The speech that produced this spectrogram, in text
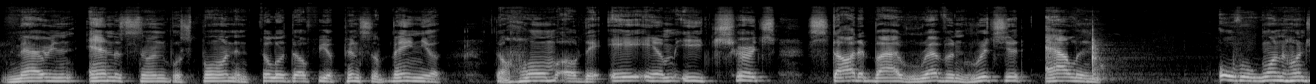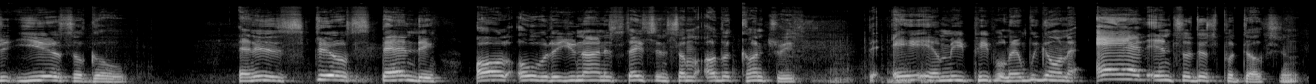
Marian Anderson was born in Philadelphia, Pennsylvania, the home of the AME Church started by Reverend Richard Allen over 100 years ago. And it is still standing all over the United States and some other countries the AME people, and we're going to add into this production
